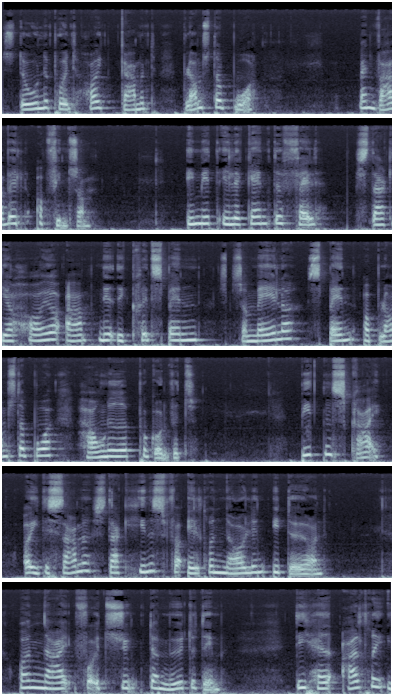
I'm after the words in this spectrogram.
stående på et højt gammelt blomsterbord. Man var vel opfindsom. I mit elegante fald stak jeg højre arm ned i kridtspanden, så maler, spand og blomsterbord havnede på gulvet. Bitten skreg, og i det samme stak hendes forældre nøglen i døren. Og nej for et syn, der mødte dem. De havde aldrig i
